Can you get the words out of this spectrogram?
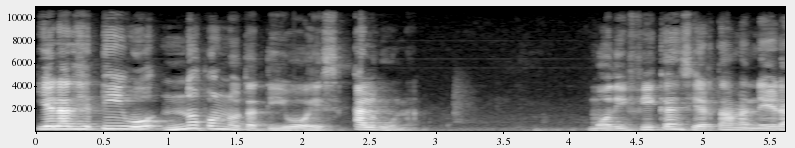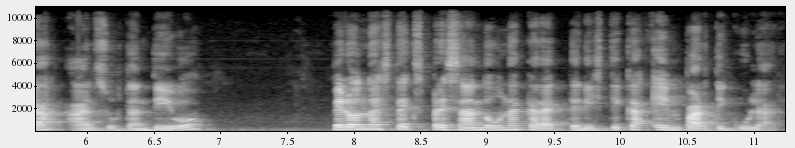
Y el adjetivo no connotativo es alguna. Modifica en cierta manera al sustantivo, pero no está expresando una característica en particular.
